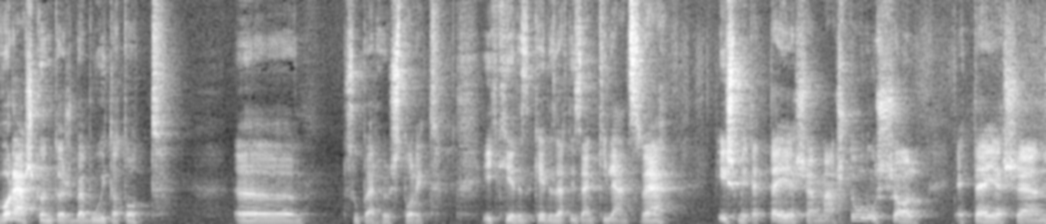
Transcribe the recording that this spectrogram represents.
varázsköntösbe bújtatott ö, szuperhős sztorit. Így 2019-re ismét egy teljesen más tónussal, egy teljesen,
